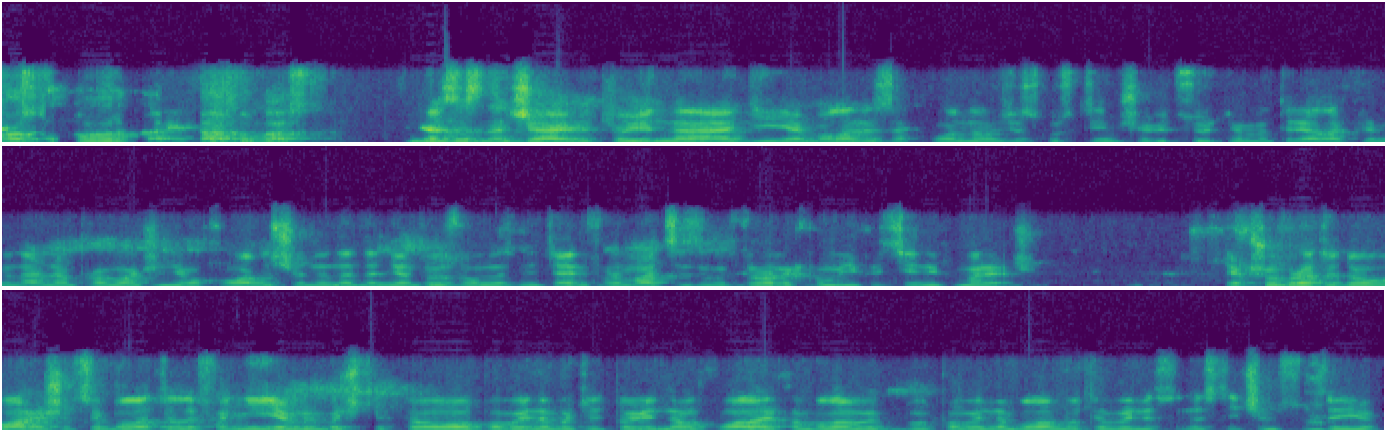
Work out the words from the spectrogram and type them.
просто повертаємо. Так, будь ласка. Я зазначаю, відповідна дія була незаконна у зв'язку з тим, що відсутня в матеріалах кримінального провадження ухвали щодо надання дозволу на зняття інформації з електронних комунікаційних мереж. Якщо брати до уваги, що це була телефонія, вибачте, то повинна бути відповідна ухвала, яка була повинна була бути винесена слідчим суддею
